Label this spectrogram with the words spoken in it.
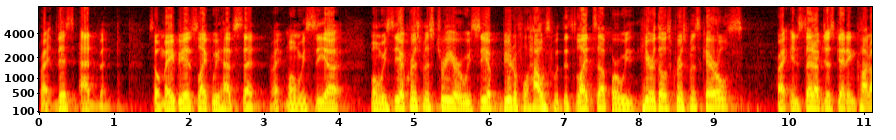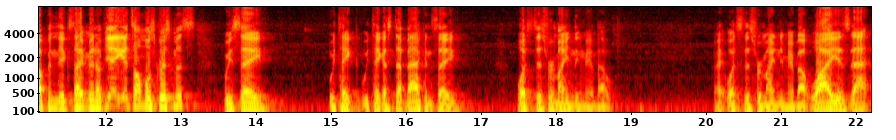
right, this Advent? So maybe it's like we have said, right? When we see a when we see a Christmas tree or we see a beautiful house with its lights up or we hear those Christmas carols, right? Instead of just getting caught up in the excitement of, "Yay, it's almost Christmas," we say we take we take a step back and say, "What's this reminding me about?" Right? What's this reminding me about? Why is that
